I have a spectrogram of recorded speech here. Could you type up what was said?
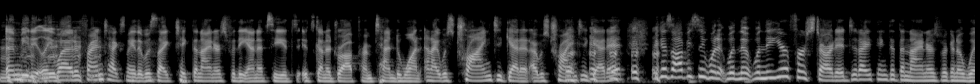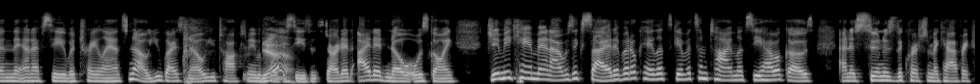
Immediately. well, I had a friend text me that was like, take the Niners for the NFC. It's it's gonna drop from 10 to 1. And I was trying to get it. I was trying to get it. Because obviously when it when the when the year first started, did I think that the Niners were gonna win the NFC with Trey Lance? No, you guys know. You talked to me before Yeah. the season started. I didn't know what was going. Jimmy came in. I was excited, but okay, let's give it some time. Let's see how it goes. And as soon as the Christian McCaffrey,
